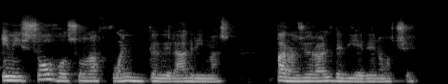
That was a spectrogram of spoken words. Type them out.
y mis ojos una fuente de lágrimas para llorar de día y de noche.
